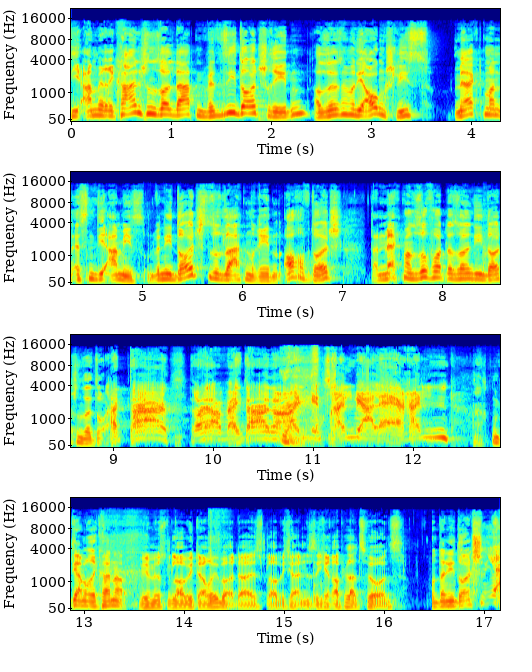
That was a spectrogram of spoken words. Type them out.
die amerikanischen Soldaten, wenn sie Deutsch reden, also selbst wenn man die Augen schließt, merkt man, es sind die Amis. Und wenn die deutschen Soldaten reden, auch auf Deutsch, dann merkt man sofort, da sollen die Deutschen sein. So, jetzt rennen wir alle, rennen. Und die Amerikaner, wir müssen, glaube ich, darüber. Da ist, glaube ich, ein sicherer Platz für uns. Und dann die Deutschen, ja,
